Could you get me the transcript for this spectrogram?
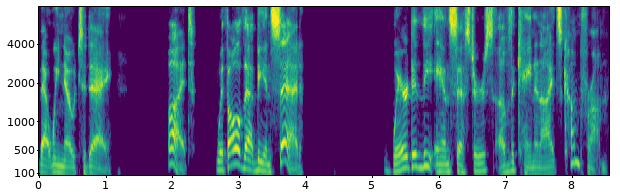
that we know today. But with all of that being said, where did the ancestors of the Canaanites come from?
